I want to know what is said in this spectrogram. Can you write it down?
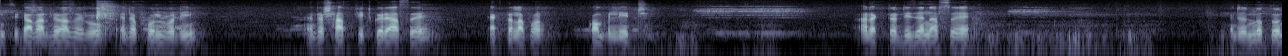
ইঞ্চি কাভার দেওয়া যাইব। এটা ফুল বডি এটা সাত ফিট করে আছে, একতলা কমপ্লিট আর একটা ডিজাইন আছে, এটা নতুন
